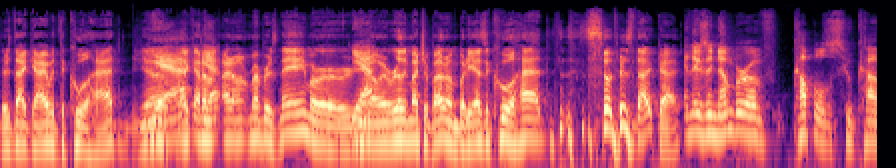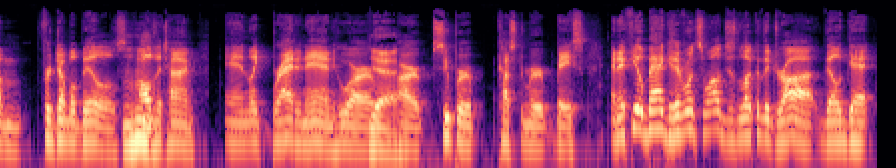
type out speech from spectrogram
There's that guy with the cool hat. You know? Yeah, like I don't, yeah. I don't remember his name or Yeah. you know really much about him, but he has a cool hat. so there's that guy. And there's a number of couples who come for double bills mm-hmm. all the time. And like Brad and Ann, who are Yeah. our super customer base. And I feel bad because every once in a while, just luck of the draw, they'll get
